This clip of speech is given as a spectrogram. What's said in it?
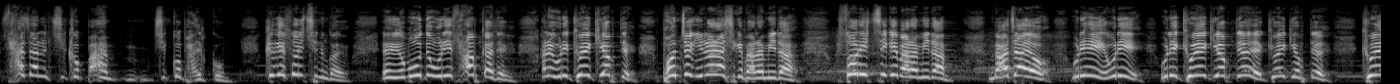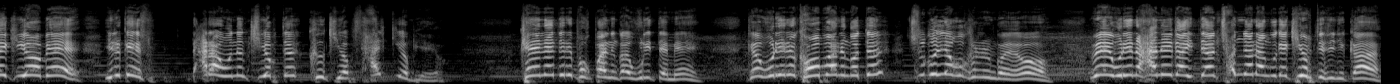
사자는 짚고 빠, 짚고 밟고 크게 소리치는 거예요. 예, 모든 우리 사업가들, 아니 우리 교회 기업들 번쩍 일어나시기 바랍니다. 소리치기 바랍니다. 맞아요. 우리 우리 우리 교회 기업들, 교회 기업들, 교회 기업에 이렇게 따라오는 기업들 그 기업 살 기업이에요. 걔네들이 복 받는 거야 우리 때문에. 그러니까 우리를 거부하는 것들 죽으려고 그러는 거예요. 왜 우리는 하늘과 있대한 천년왕국의 기업들이니까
